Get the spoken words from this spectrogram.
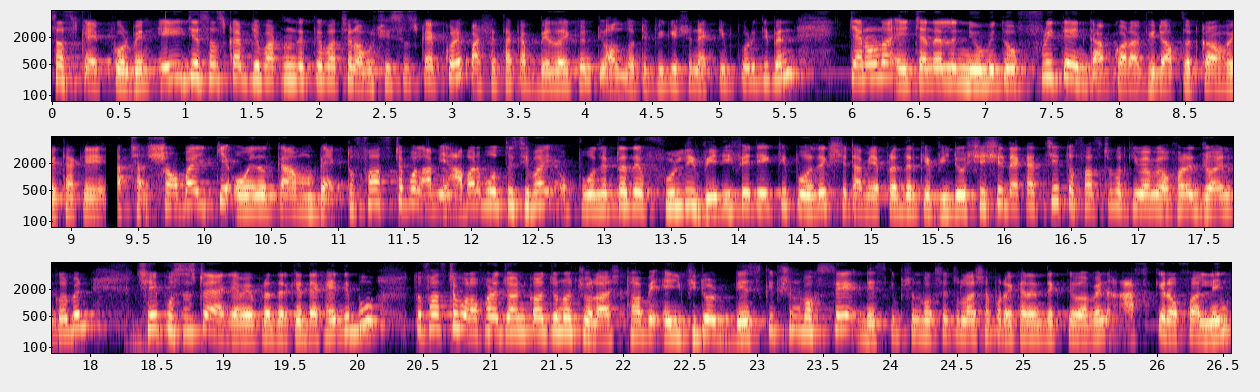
সাবস্ক্রাইব করবেন। এই যে সাবস্ক্রাইব যে বাটন দেখতে পাচ্ছেন, অবশ্যই সাবস্ক্রাইব করে পাশে থাকা বেল আইকনটি অল নোটিফিকেশন অ্যাক্টিভ করে দিবেন। কেননা এই চ্যানেলে নিয়মিত ফ্রিতে ইনকাম করা ভিডিও আপলোড করা হয়ে থাকে। আচ্ছা সবাইকে ওয়েলকাম ব্যাক তো ফার্স্ট অফ অল আমি আবার বলতেছি ভাই প্রজেক্টটাতে ফুললি ভেরিফাইড একটি প্রজেক্ট সেটা আমি আপনাদেরকে ভিডিও শেষে দেখাচ্ছি। তো ফার্স্ট অফ অল কীভাবে অফারে জয়েন করবেন, সেই প্রসেসটা আগে আমি আপনাদেরকে দেখাই দেবো। তো ফার্স্ট অফ অল অফারে জয়েন করার জন্য চলে আসতে হবে এই ভিডিওর ডেসক্রিপশন বক্সে ডেসক্রিপশন বক্সে চলে আসার পর এখানে দেখতে পাবেন আজকের অফার লিঙ্ক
